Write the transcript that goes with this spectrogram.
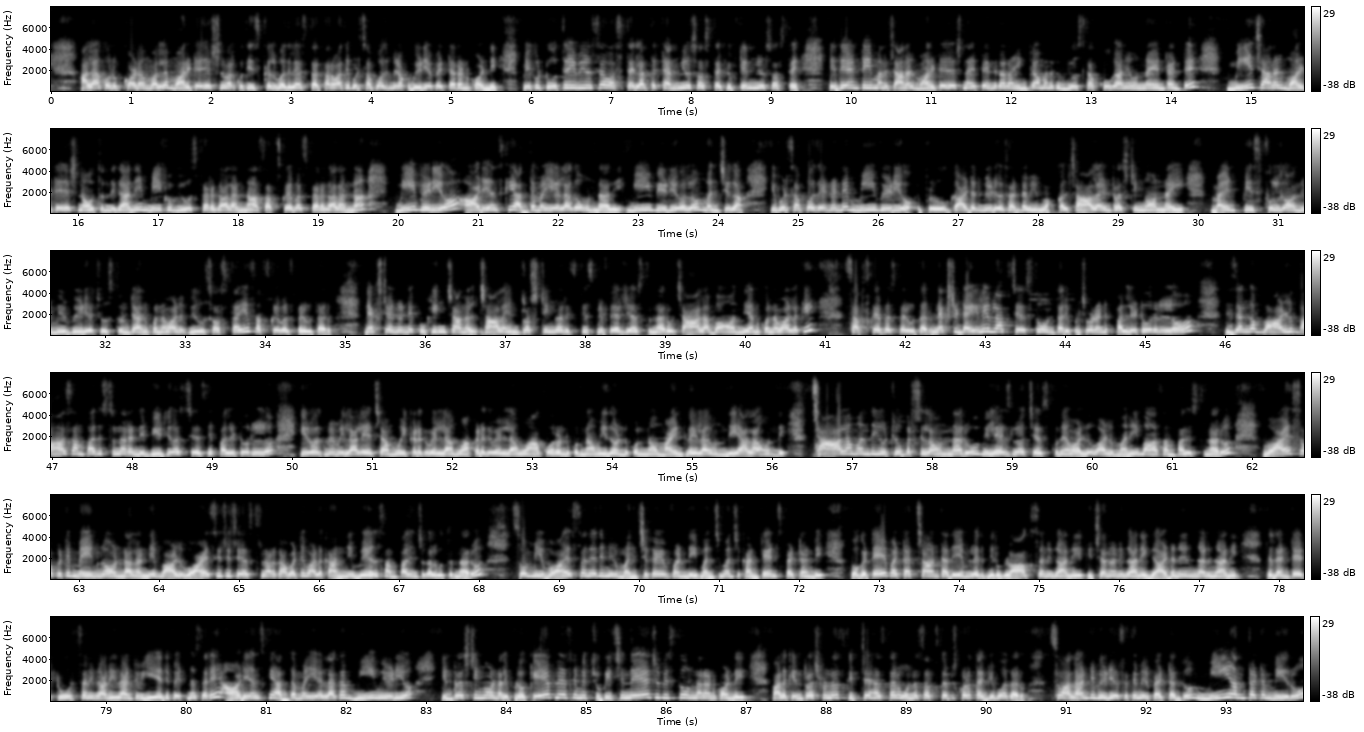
అలా కొనుక్కోవడం వల్ల మానిటైజేషన్ వరకు తీసుకెళ్ళి వదిలేస్తారు. తర్వాత ఇప్పుడు సపోజ్ మీరు ఒక వీడియో పెట్టారనుకోండి మీకు టూ త్రీ వ్యూసే వస్తాయి లేకపోతే టెన్ వ్యూస్ వస్తాయి ఫిఫ్టీన్ వ్యూస్ వస్తాయి. ఇదేంటి? మన ఛానల్ మానిటైజ్ మానిటైజేషన్ అయిపోయింది కదా ఇంకా మనకు వ్యూస్ తక్కువగానే ఉన్నాయి ఏంటంటే మీ ఛానల్ మానిటైజేషన్ అవుతుంది కానీ మీకు వ్యూస్ పెరగాలన్నా సబ్స్క్రైబర్స్ పెరగాలన్నా మీ వీడియో ఆడియన్స్కి అర్థమయ్యేలాగా ఉండాలి. మీ వీడియోలో మంచిగా ఇప్పుడు సపోజ్ ఏంటంటే మీ వీడియో ఇప్పుడు గార్డెన్ వీడియోస్ అంటే మీ మొక్కలు చాలా ఇంట్రెస్టింగ్గా ఉన్నాయి. మైండ్ పీస్ఫుల్గా ఉంది మీ వీడియో చూస్తుంటే అనుకున్న వాళ్ళు వ్యూస్ వస్తాయి సబ్స్క్రైబర్స్ పెరుగుతారు. నెక్స్ట్ ఏంటంటే కుకింగ్ ఛానల్ చాలా ఇంట్రెస్టింగ్గా రెసిపీస్ ప్రిపేర్ చేస్తున్నారు. చాలా బాగుంది అనుకున్న వాళ్ళకి సబ్స్క్రైబర్స్ పెరుగుతారు. నెక్స్ట్ డైలీ వ్లాగ్స్ చేస్తూ ఉంటారు. ఇప్పుడు చూడండి పల్లెటూరుల్లో నిజంగా వాళ్ళు బాగా సంపాదిస్తున్నారండి వీడియోస్ చేసి. పల్లెటూరుల్లో ఈరోజు మేము ఇలా లేచాము ఇక్కడికి వెళ్ళాము అక్కడికి వెళ్ళాము ఆ కూర వండుకున్నాము ఇది వండుకున్నాము మా ఇంట్లో ఇలా ఉంది అలా ఉంది. చాలా మంది యూట్యూబర్స్ ఇలా ఉన్నారు. విలేజ్లో చేసుకునే వాళ్ళు వాళ్ళు మనీ బాగా సంపాదిస్తున్నారు. వాయిస్ ఒకటి మెయిన్గా ఉండాలండి. వాళ్ళు వాయిస్ ఇచ్చి చేస్తున్నారు కాబట్టి వాళ్ళకి అన్ని వేలు సంపాదించగలుగుతున్నారు. సో మీ వాయిస్ అనేది మీరు మంచిగా ఇవ్వండి మంచి మంచి మంచి కంటెంట్స్ పెట్టండి. ఒకటే పెట్టచ్చా అంటే అదేం లేదు. మీరు వ్లాగ్స్ అని కానీ కిచెన్ అని కానీ గార్డెనింగ్ అని కానీ లేదంటే టూర్స్ అని కానీ ఇలాంటివి ఏది పెట్టినా సరే ఆడియన్స్కి అర్థమయ్యేలాగా మీ వీడియో ఇంట్రెస్టింగ్గా ఉండాలి. ఇప్పుడు ఒకే ప్లేస్ని మీరు చూపించిందే చూపిస్తూ ఉన్నారనుకోండి వాళ్ళకి ఇంట్రెస్ట్ ఉండదు స్కిప్ చేసేస్తారు ఉన్న సబ్స్క్రైబ్స్ కూడా తగ్గిపోతారు. సో అలాంటి వీడియోస్ అయితే మీరు పెట్టద్దు. మీ అంతటా మీరు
